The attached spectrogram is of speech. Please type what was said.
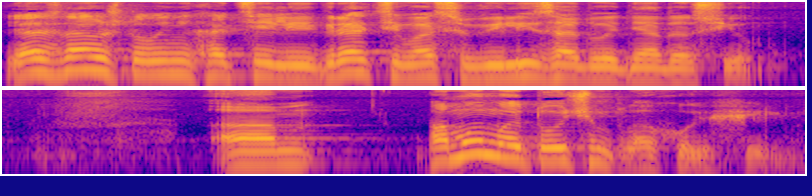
Я знаю, что вы не хотели играть, и вас ввели за два дня до съемок. По-моему, это очень плохой фильм.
